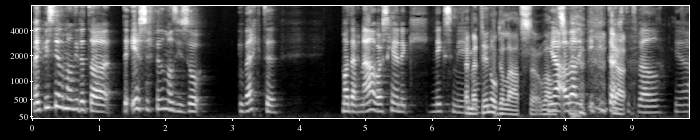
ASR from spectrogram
Maar ik wist helemaal niet dat dat de eerste film was die zo werkte. Maar daarna waarschijnlijk niks meer. En meteen ook de laatste. Want Ja, wel, ik, ik, dacht Ja. het wel. Ja.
